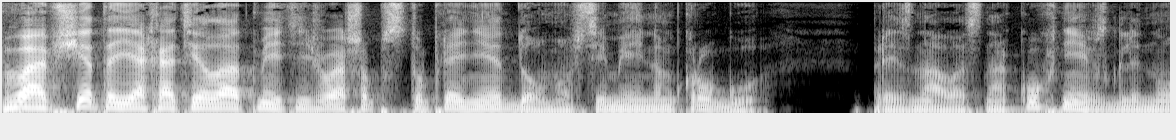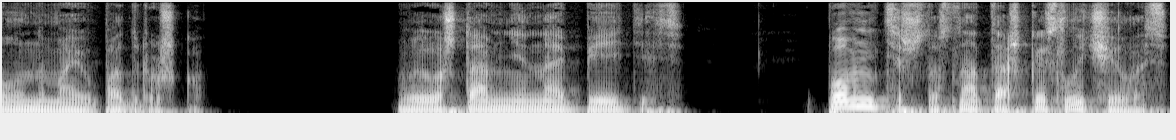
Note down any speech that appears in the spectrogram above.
«Вообще-то я хотела отметить ваше поступление дома, в семейном кругу», — призналась на кухне и взглянула на мою подружку. «Вы уж там не напейтесь. Помните, что с Наташкой случилось?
